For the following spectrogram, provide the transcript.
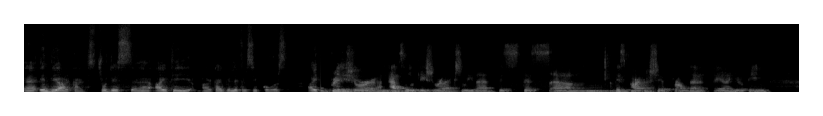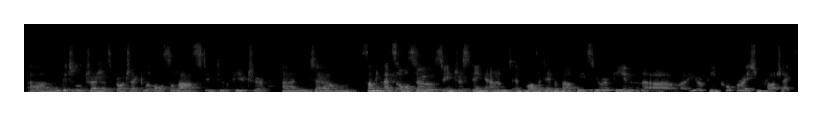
uh, in the archives, through this uh, IT archival literacy course. I'm pretty sure, I'm absolutely sure actually that this, this, um, this partnership from the uh, European um, Digital Treasures project will also last into the future. And um, something that's also so interesting and, and positive about these European, uh, European cooperation projects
